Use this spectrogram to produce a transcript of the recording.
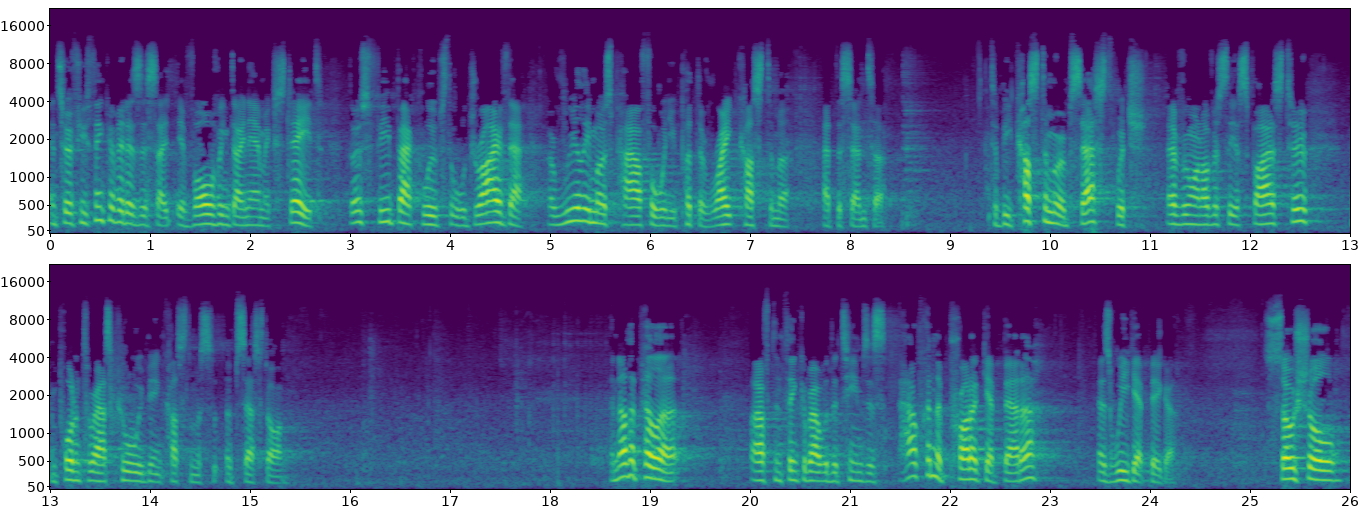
And so if you think of it as this evolving dynamic state, those feedback loops that will drive that are really most powerful when you put the right customer at the center. To be customer obsessed, which everyone obviously aspires to, important to ask who are we being customer obsessed on. Another pillar I often think about with the teams is how can the product get better as we get bigger? Social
